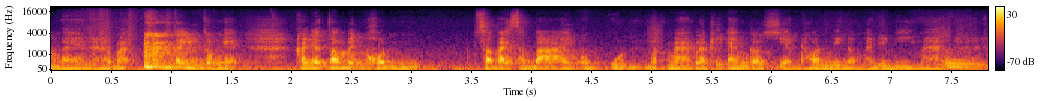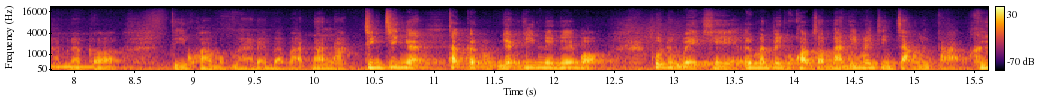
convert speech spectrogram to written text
มไว้นะครับว่าถ้าอยู่ตรงเนี้ยเขาจะต้องเป็นคน สบายสบายๆอบอุ่นมาก ๆ แล้วพี่แอมก็เขียนท่อนวินออกมาได้ดีมากนะครับแล้วก็ตีความออกมาได้แบบว่าน่ารัก จริงๆอะถ้าเกิดอย่างที่เนเน่บอกพูดถึงเวเคเออมันเป็นความสัมพันธ์ที่ไม่จริงจังหรือเปล่า คือ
